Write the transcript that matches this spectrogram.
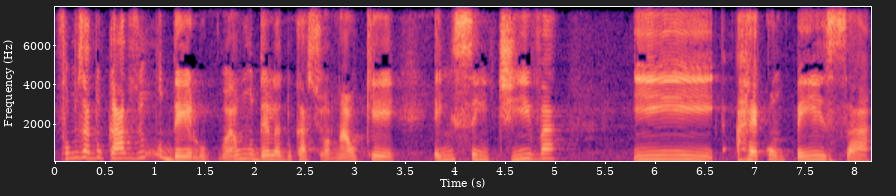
Fomos educados em um modelo, é um modelo educacional que incentiva e a recompensa,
